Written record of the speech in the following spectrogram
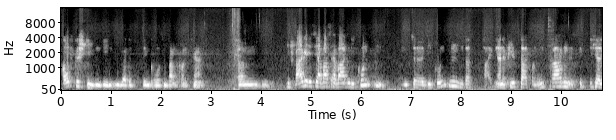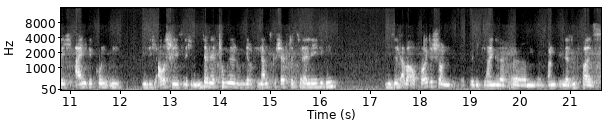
aufgestiegen gegenüber dem großen Bankkonzern. Ähm, die Frage ist ja, was erwarten die Kunden? Und äh, die Kunden, das zeigen eine Vielzahl von Umfragen. Es gibt sicherlich einige Kunden, die sich ausschließlich im Internet tummeln, um ihre Finanzgeschäfte zu erledigen. Die sind aber auch heute schon für die kleine ähm, Bank in der Südpfalz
